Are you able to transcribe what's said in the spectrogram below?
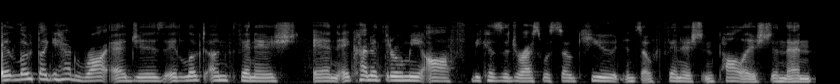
It looked like it had raw edges. It looked unfinished and it kind of threw me off because the dress was so cute and so finished and polished and then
